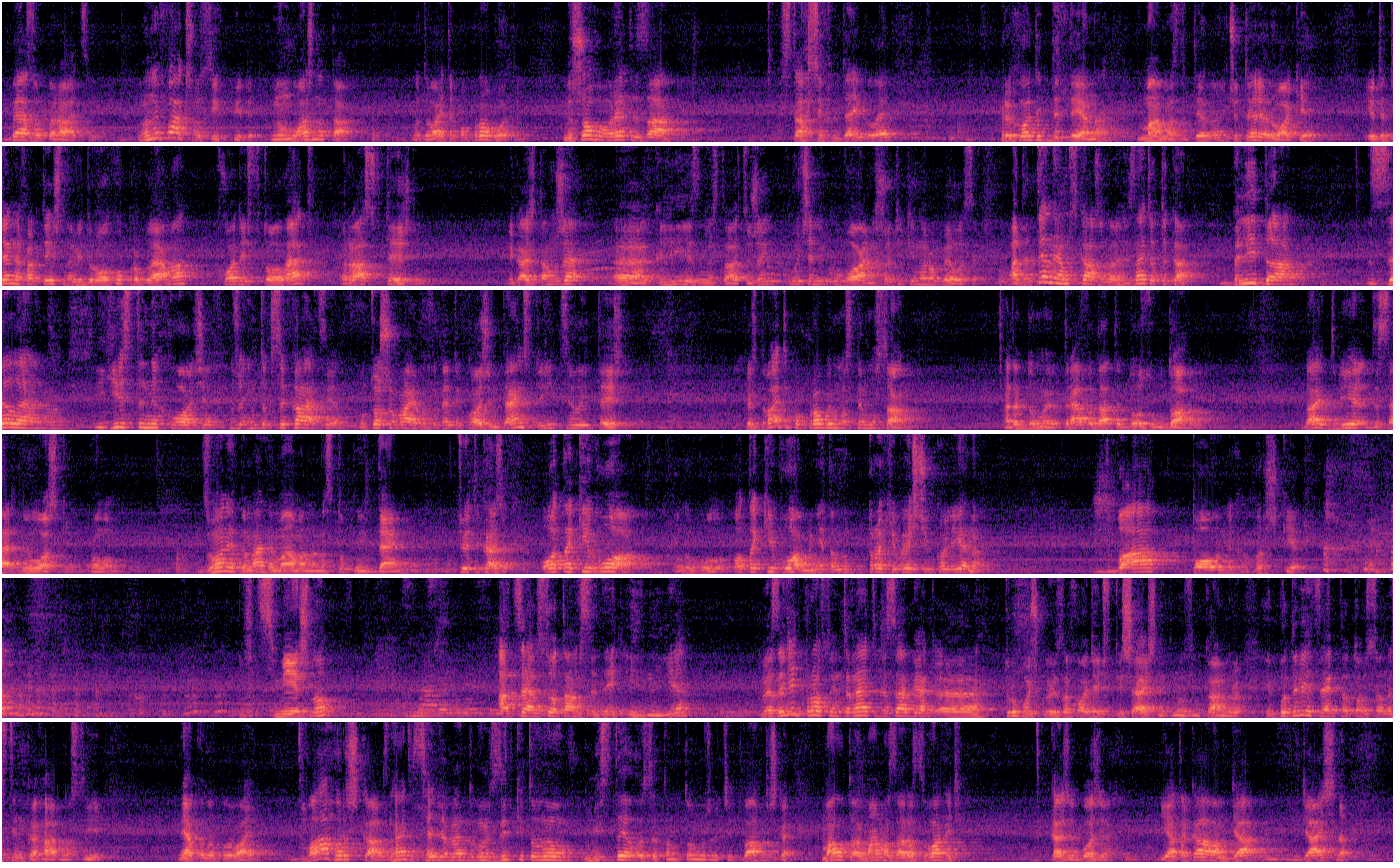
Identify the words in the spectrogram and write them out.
без операції. Ну не факт, що у всіх піде. Ну можна так. Ну давайте попробувати. Ну що говорити за старших людей, коли приходить дитина, мама з дитиною 4 роки, і в дитини фактично від року проблема ходить в туалет раз в тиждень. І каже, там вже е, клізми стаються, вже куча лікувань, що тільки не робилося. А дитина, я вам скажу, ну, знаєте, така бліда, зелена, їсти не хоче, вже інтоксикація. Ну, то, що має виходити кожен день, стоїть цілий тиждень. Каже, давайте попробуємо з тимусаном. Я так думаю, треба дати дозу удару. Дай дві десертні ложки малому. Дзвонить до мене мама на наступний день. Чуєте, каже, отакі во! Воно було, отакі во, мені там ну, трохи вище коліна. Два повних горшки. Смішно. А це все там сидить і гниє. Ви зайдіть просто в інтернеті для себе, як е, трубочкою заходять в кишечник ну, з камерою. І подивіться, як то все на стінках гарно стоїть. Як воно впливає. Два горшка, знаєте, це для мене думаю, звідки то воно вмістилося там в тому житті. Два горшка. Мало того, мама зараз дзвонить, Каже, Боже, я така вам дя- вдячна.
